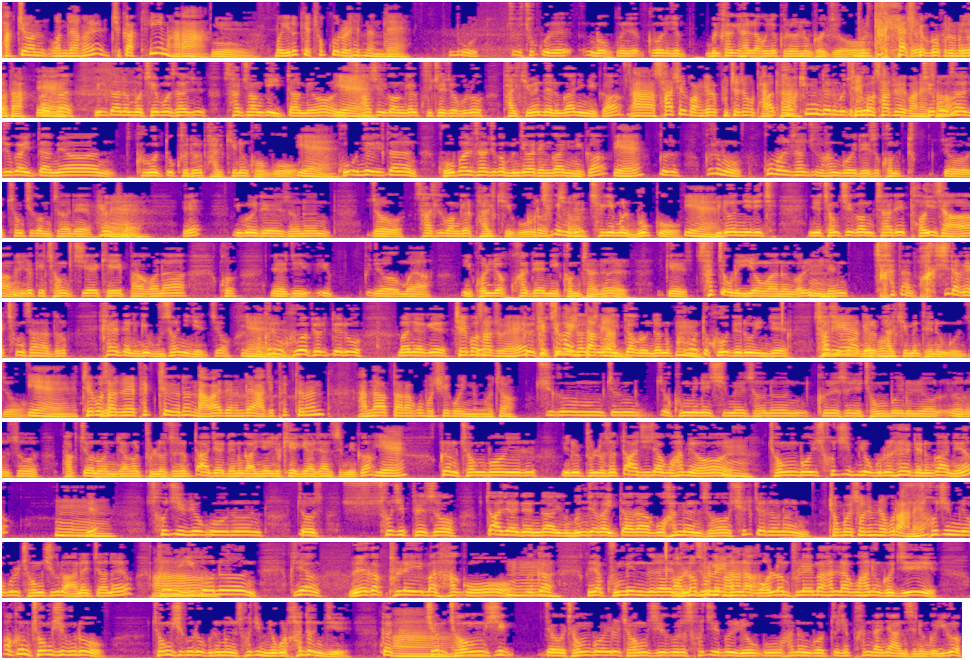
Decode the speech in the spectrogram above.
박지원 원장을 즉각 해임하라. 예. 뭐 이렇게 촉구를 했는데 뭐, 저 촉구에, 뭐, 그냥 그건 이제 물타기 하려고 이제 그러는 거죠. 물타기 하려고 그러는 예? 거다. 아, 그러니까 일단은 뭐 제보 사주, 사주한 게 있다면 예. 사실관계를 구체적으로 밝히면 되는 거 아닙니까? 아 사실관계를 구체적으로 아, 밝혀 밝히면 되는 거죠. 제보 그 사주에 관해서 제보 사주가 있다면 그것도 그대로 밝히는 거고. 예. 고, 이제 일단은 고발 사주가 문제가 된 거 아닙니까? 예. 그러, 그러면 고발 사주 한 거에 대해서 검, 저, 정치 검찰의 행태, 예. 이거에 대해서는 저 사실관계를 밝히고 그렇죠. 책임 책임을 묻고 예. 이런 일이 제- 이제 정치 검찰이 더 이상 이렇게 정치에 개입하거나 거, 이제 이- 그저 뭐야 이 권력화된 이 검찰을 이렇게 사적으로 이용하는 걸 음. 이제는 차단 확실하게 청산하도록 해야 되는 게 우선이겠죠. 예. 아, 그리고 그와 별대로 만약에 제보 또- 사주에 그렇죠. 팩트가 있다면. 있다 그런다면 그것도 그대로 이제 처리해야 되고. 밝히면 되는 거죠. 예. 제보 네? 팩트는 나와야 되는데 아직 팩트는 안 나왔다라고 보시고 있는 거죠. 지금 좀저 국민의힘에서는 그래서 이제 정보위를 열- 열어서 박지원 원장을 불러서 좀 따져야 되는 거 아니냐 이렇게 얘기하지 않습니까? 예. 그럼 정보위를 이를 불러서 따지자고 하면 음. 정보위 소집 요구를 해야 되는 거 아니에요? 음. 예? 소집 요구는 저 소집해서 따져야 된다. 이거 문제가 있다라고 하면서 실제로는 정보의 소집 요구를 안 해요? 소집 요구를 정식으로 안 했잖아요. 그럼 아. 이거는 그냥 외곽 플레이만 하고 음. 그러니까 그냥 국민들의 언론 플레이만 하고 언론 플레이만 하려고 하는 거지. 아 그럼 정식으로 정식으로 그러면 소집 요구를 하든지. 그러니까 아. 지금 정식 저 정보위를 정식으로 소집을 요구하는 것도 지금 판단이 안 쓰는 거. 이거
